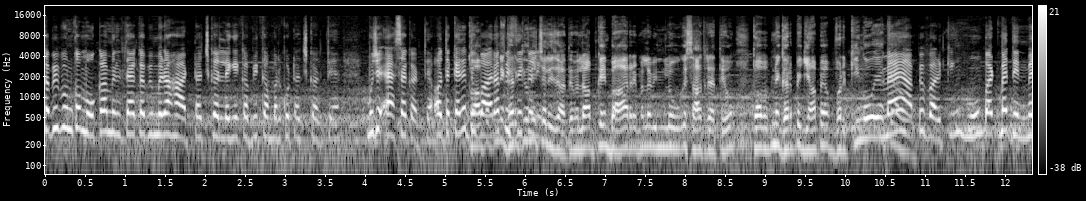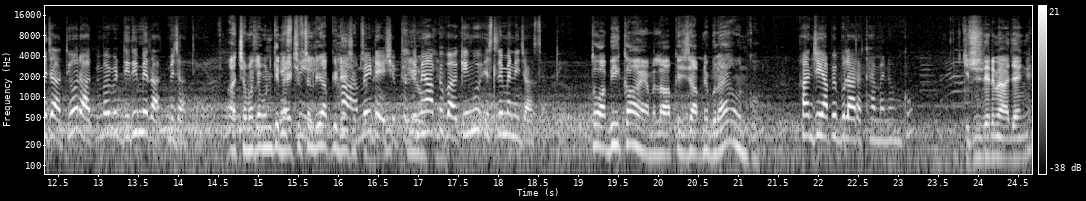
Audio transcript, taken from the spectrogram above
कभी भी उनको मौका मिलता है कभी मेरा हाथ टच कर लेंगे कभी कमर को टच करते हैं। मुझे ऐसा करते हैं। और तो कहते हैं तो दोबारा फिजिकली चले जाते? हैं मतलब आप कहीं बाहर मतलब इन लोगों के साथ रहते हो तो आप अपने घर पे यहाँ पे आप वर्किंग हो या मैं यहाँ पे वर्किंग हूँ बट मैं दिन में जाती हूँ रात में मैं दीदी मैं रात में जाती हूँ। अच्छा मतलब उनकी नाइट शिफ्ट चल रही है आपकी डे हाँ शिफ्ट मेरी डे शिफ्ट चल रही है। मैं यहाँ पे वर्किंग हूँ इसलिए मैं नहीं जा सकती। तो अभी कहाँ है? मतलब आपके जीजा आपने बुलाया उनको? हाँ जी यहाँ पे बुला रखा है मैंने उनको। कितनी देर में आ जाएँगे?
